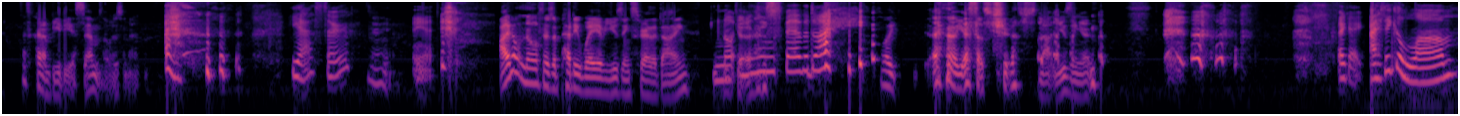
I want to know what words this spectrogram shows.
That's kind of BDSM, though, isn't it? yeah, so, Yeah, yeah. yeah. I don't know if there's a petty way of using spare the dying. Not Because- using spare the dying. Like, I guess that's true. That's just not using it. okay, I think alarm.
